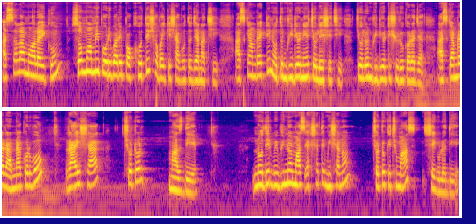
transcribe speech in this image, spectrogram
আসসালামু আলাইকুম। সোম্মামি পরিবারের পক্ষ হতে সবাইকে স্বাগত জানাচ্ছি। আজকে আমরা একটি নতুন ভিডিও নিয়ে চলে এসেছি। চলুন ভিডিওটি শুরু করা যাক। আজকে আমরা রান্না করব রাই শাক, ছোট মাছ দিয়ে। নদীর বিভিন্ন মাছ একসাথে মিশানো ছোট কিছু মাছ সেগুলো দিয়ে।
